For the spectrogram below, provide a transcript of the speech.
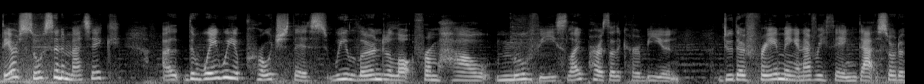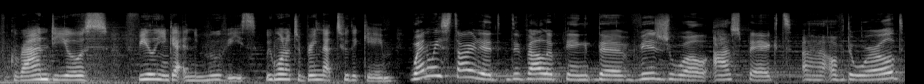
they are so cinematic. Uh, the way we approach this, we learned a lot from how movies like Pirates of the Caribbean do their framing and everything, that sort of grandiose feeling you get in the movies. We wanted to bring that to the game. When we started developing the visual aspect uh, of the world,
